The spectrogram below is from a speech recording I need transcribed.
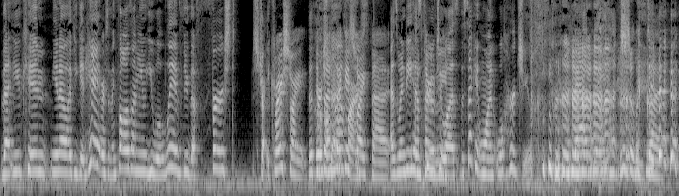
that you can, you know, if you get hit or something falls on you, you will live through the first strike. First strike. The It's first the strike. second First. strike that As Wendy has Concerns proved to me. us, the second one will hurt you badly. to the gut.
